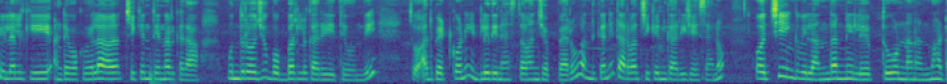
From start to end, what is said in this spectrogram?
పిల్లలకి అంటే ఒకవేళ చికెన్ తినరు కదా ముందు రోజు బొబ్బర్లు కర్రీ అయితే ఉంది. సో అది పెట్టుకొని ఇడ్లీ తినేస్తామని చెప్పారు. అందుకని తర్వాత చికెన్ కర్రీ చేశాను. వచ్చి ఇంక వీళ్ళందరినీ లేపుతూ ఉన్నాను అనమాట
